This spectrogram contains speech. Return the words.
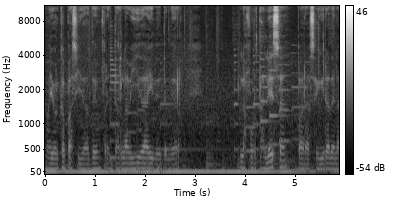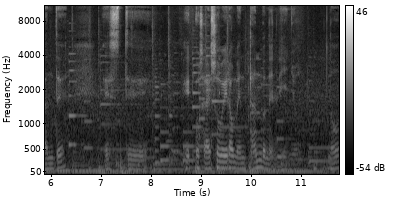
mayor capacidad de enfrentar la vida y de tener la fortaleza para seguir adelante este, eh, o sea, eso va a ir aumentando en el niño, ¿no?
